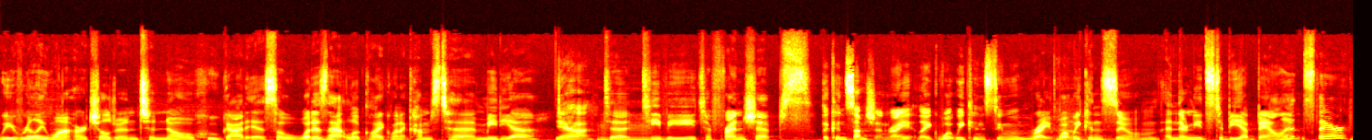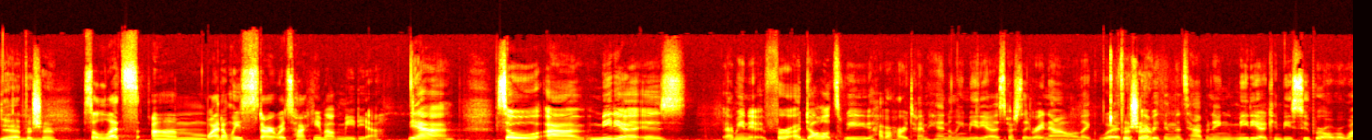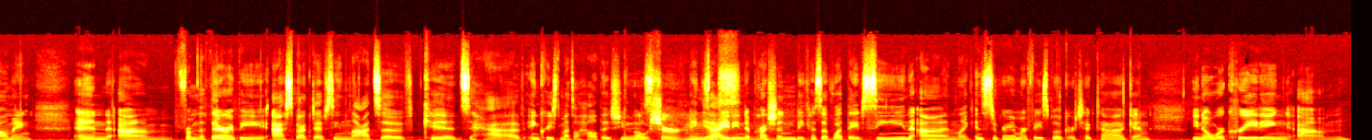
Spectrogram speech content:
we really want our children to know who God is. So, what does that look like when it comes to media? Yeah. To mm-hmm. TV, to friendships? The consumption, right? Like what we consume. Right, what yeah. we consume. And there needs to be a balance there. Yeah, mm-hmm. for sure. So, let's, um, why don't we start with talking about media? Yeah. So, uh, media is I mean, for adults, we have a hard time handling media, especially right now. Like with sure. everything that's happening, media can be super overwhelming. And um, from the therapy aspect, I've seen lots of kids have increased mental health issues. Oh, sure. Mm-hmm. Anxiety yes. and depression because of what they've seen on like Instagram or Facebook or TikTok. And, you know, we're creating. Um,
